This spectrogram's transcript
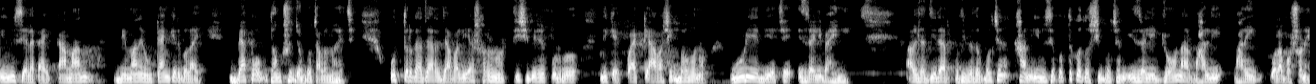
ইউনিস এলাকায় কামান, বিমান এবং ট্যাঙ্কের গোলায় ব্যাপক ধ্বংসযজ্ঞ চালানো হয়েছে। উত্তর গাজার জাবালিয়া শরণার্থী শিবিরের পূর্ব দিকে কয়েকটি আবাসিক ভবনও গুড়িয়ে দিয়েছে ইসরায়েলি বাহিনী। আল জাজিরার প্রতিবেদক বলছেন, খান ইউনুসের প্রত্যক্ষদর্শী বলছেন, ইসরায়েলি ড্রোন আর ভারী ভারী গোলাবর্ষণে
